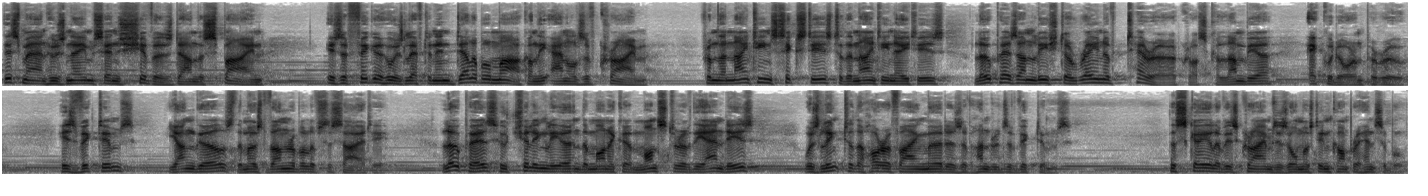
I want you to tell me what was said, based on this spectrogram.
This man, whose name sends shivers down the spine, is a figure who has left an indelible mark on the annals of crime. From the 1960s to the 1980s, Lopez unleashed a reign of terror across Colombia, Ecuador and Peru. His victims, young girls, the most vulnerable of society. Lopez, who chillingly earned the moniker Monster of the Andes, was linked to the horrifying murders of hundreds of victims. The scale of his crimes is almost incomprehensible.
